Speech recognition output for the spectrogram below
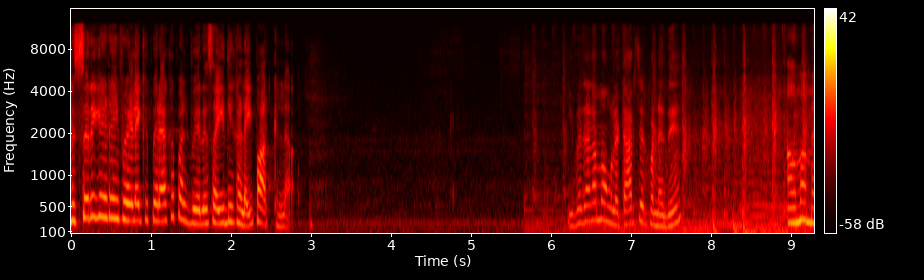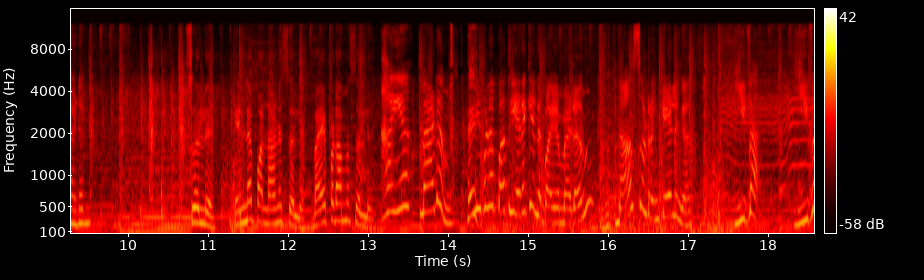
ஒரு சிறிய இடைவேளைக்கு பிறகு பல்வேறு செய்திகளை பார்க்கலாம். இவதானம்மா உங்களை டார்ச்சர் பண்ணது? ஆமா மேடம். சொல்லு என்ன பண்ணான்னு சொல்லு பயப்படாம சொல்லு. ஐயா மேடம் இவள பார்த்து எனக்கு என்ன பயம் மேடம்? நான் சொல்றேன் கேளுங்க. இவ இவ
